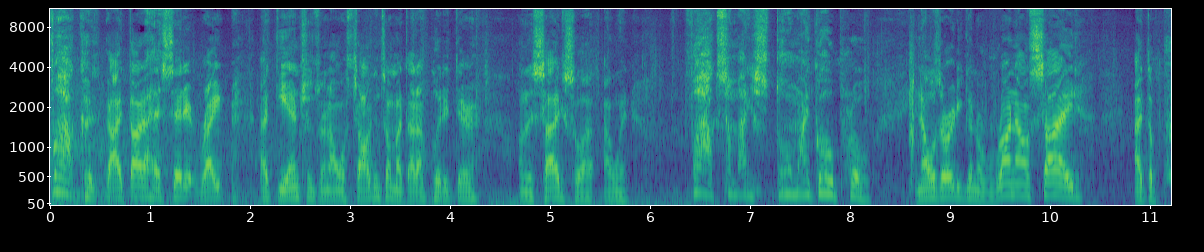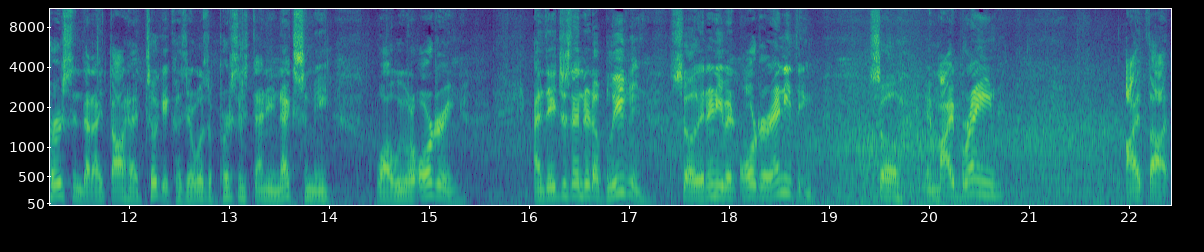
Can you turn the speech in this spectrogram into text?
fuck because i thought i had said it right at the entrance when i was talking to him. I thought i put it there on the side so i, I went fuck somebody stole my gopro. And i was already gonna run outside at the person that i thought had took it because there was a person standing next to me while we were ordering. And they just ended up leaving so they didn't even order anything. So in my brain i thought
